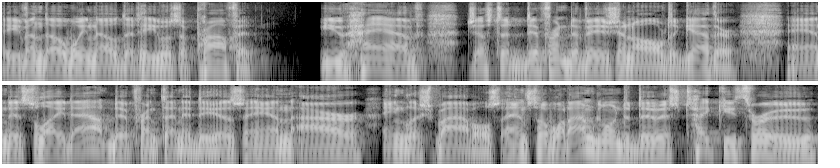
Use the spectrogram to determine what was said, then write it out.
even though we know that he was a prophet you have just a different division altogether. And it's laid out different than it is in our English Bibles. And so, what I'm going to do is take you through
